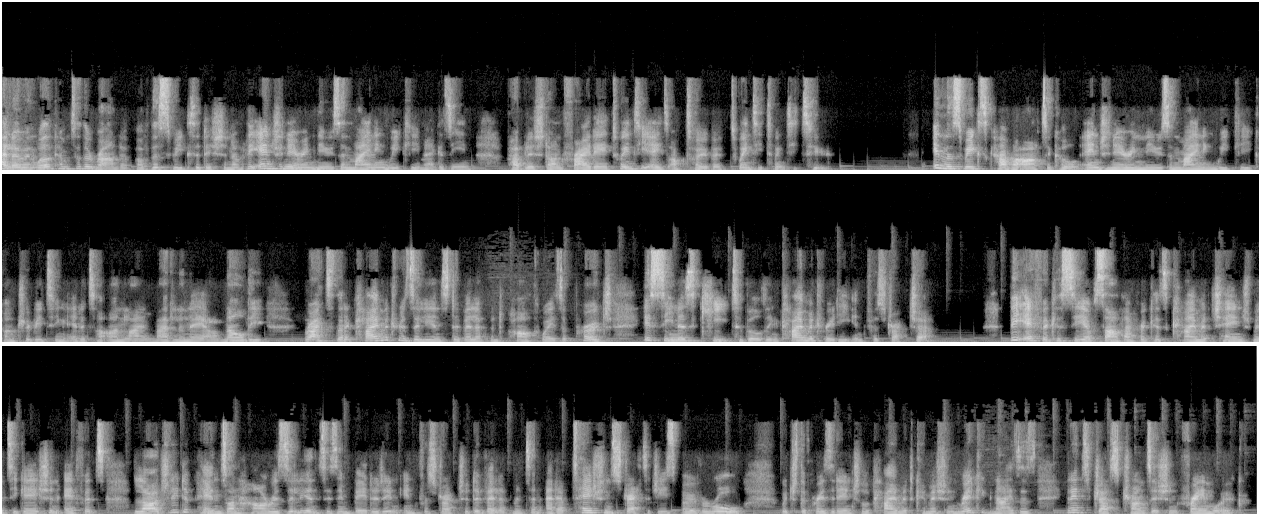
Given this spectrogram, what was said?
Hello and welcome to the roundup of this week's edition of the Engineering News and Mining Weekly magazine, published on Friday, 28 October 2022. In this week's cover article, Engineering News and Mining Weekly contributing editor online Marleny Arnoldi writes that a climate resilience development pathways approach is seen as key to building climate ready infrastructure. The efficacy of South Africa's climate change mitigation efforts largely depends on how resilience is embedded in infrastructure development and adaptation strategies overall, which the Presidential Climate Commission recognizes in its Just Transition Framework.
